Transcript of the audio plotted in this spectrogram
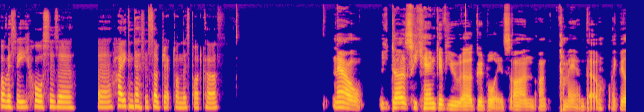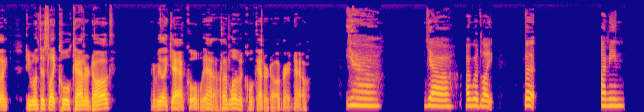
obviously, horses are a highly contested subject on this podcast. Now he does he can give you uh good boys on on command though. Like be like do you want this like cool cat or dog? I'd be like, yeah, cool, yeah, I'd love a cool cat or dog right now. Yeah. Yeah, I would like but I mean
